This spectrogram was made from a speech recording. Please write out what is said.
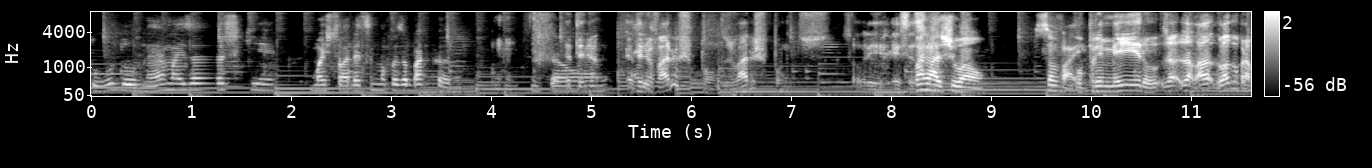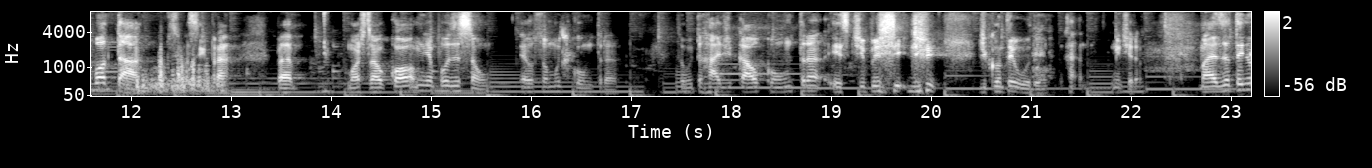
tudo, né? Mas acho que uma história é uma coisa bacana. Uhum. Então, eu tenho, eu tenho é vários pontos, vários pontos sobre esse Vai lá, João. Só vai. O primeiro, já, já, logo para botar, assim, para mostrar qual a minha posição. Eu sou muito contra. Sou muito radical contra esse tipo de, de, de conteúdo. Mentira. Mas eu tenho.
